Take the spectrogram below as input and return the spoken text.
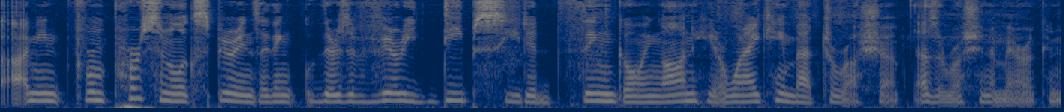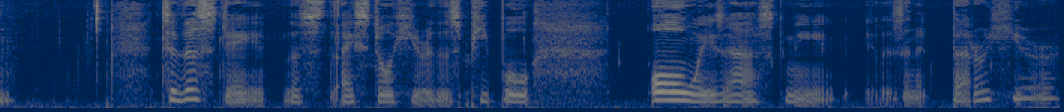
I mean, from personal experience, I think there's a very deep seated thing going on here. When I came back to Russia as a Russian American, to this day, this I still hear this. People always ask me, "Isn't it better here?"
